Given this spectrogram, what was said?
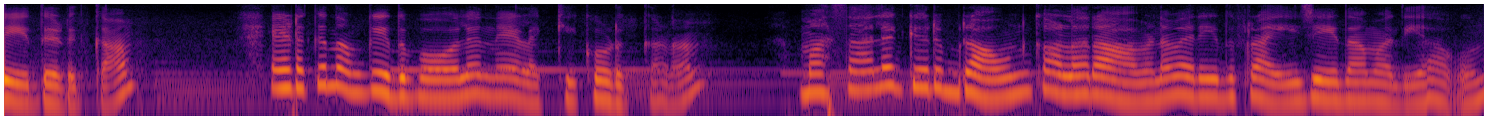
ചെയ്തെടുക്കാം. ഇടയ്ക്ക് നമുക്ക് ഇതുപോലെ ഒന്ന് ഇളക്കി കൊടുക്കണം. മസാലയ്ക്ക് ഒരു ബ്രൗൺ കളർ ആവണ വരെ ഇത് ഫ്രൈ ചെയ്താൽ മതിയാവും.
